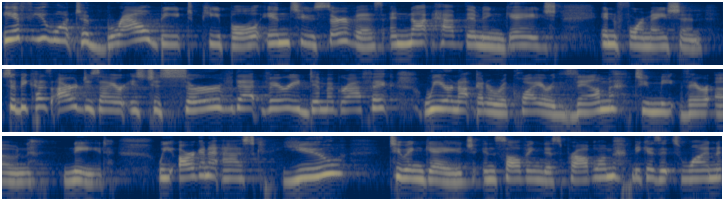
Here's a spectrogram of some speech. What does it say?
if you want to browbeat people into service and not have them engaged in formation. So, because our desire is to serve that very demographic, we are not going to require them to meet their own need. We are going to ask you to engage in solving this problem because it's one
